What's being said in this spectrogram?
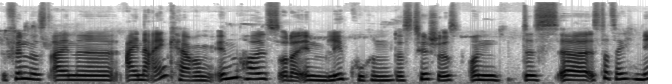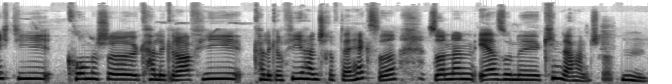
du findest eine, eine Einkerbung im Holz oder im Lebkuchen des Tisches. Und das äh, ist tatsächlich nicht die komische Kalligrafie, Kalligrafie-Handschrift der Hexe, sondern eher so eine Kinderhandschrift. Hm,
